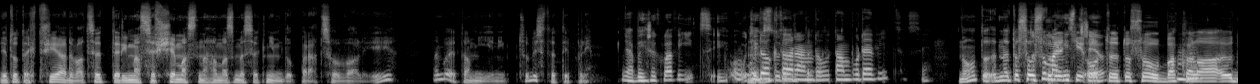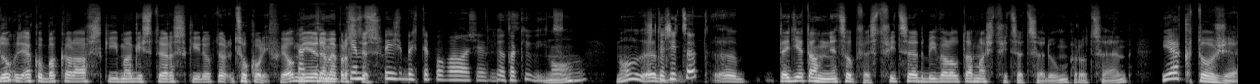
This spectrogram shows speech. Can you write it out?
Je to těch 23, kterýma se všema snahama jsme se k ním dopracovali, nebo je tam jiný? Co byste typli? Já bych řekla víc. I u, u doktorandů tam bude víc asi. No, to, ne, to jsou to studenti, jsou od, to jsou bakala, mm-hmm. do, jako bakalářský, magisterský, doktor, cokoliv, jo? My tak jedeme tím, prostě... Tím spíš bych typovala, že víc. Já taky víc. No, no, 40? Eh, eh, teď je tam něco přes 30, bývalo tam až 37%. Jak to, že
